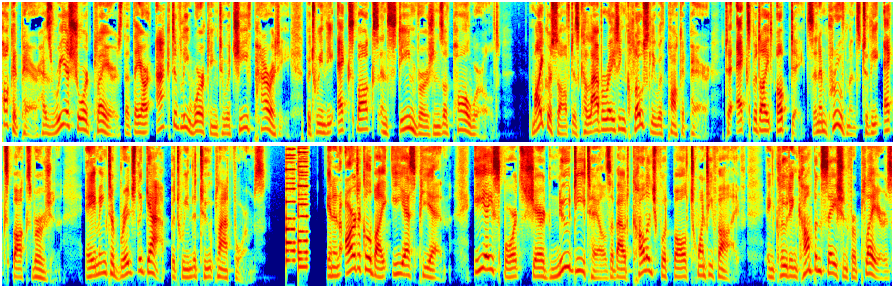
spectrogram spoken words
Pocket Pair has reassured players that they are actively working to achieve parity between the Xbox and Steam versions of Palworld. Microsoft is collaborating closely with Pocket Pair to expedite updates and improvements to the Xbox version, aiming to bridge the gap between the two platforms. In an article by ESPN, EA Sports shared new details about College Football 25, including compensation for players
